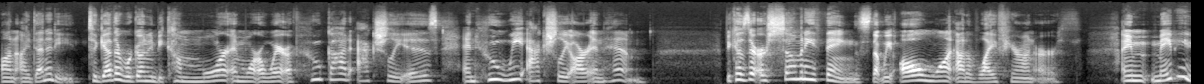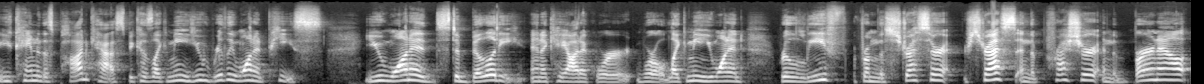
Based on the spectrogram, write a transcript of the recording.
on identity. Together, we're going to become more and more aware of who God actually is and who we actually are in Him. Because there are so many things that we all want out of life here on earth. I mean, maybe you came to this podcast because, like me, you really wanted peace. You wanted stability in a chaotic wor- world. Like me, you wanted relief from the stressor, stress and the pressure and the burnout.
